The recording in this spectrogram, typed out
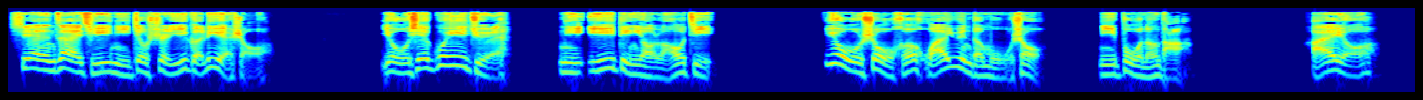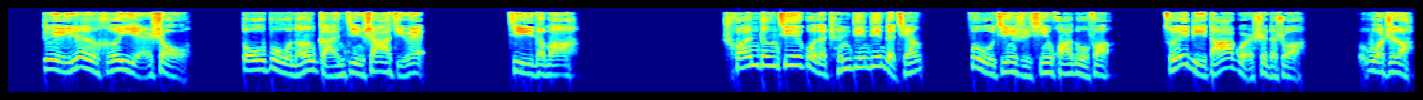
现在起你就是一个猎手，有些规矩你一定要牢记。幼兽和怀孕的母兽，你不能打。还有。”对任何野兽，都不能赶尽杀绝，记得吗？传灯接过那沉甸甸的枪，不禁是心花怒放，嘴里打滚似的说：“我知道，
